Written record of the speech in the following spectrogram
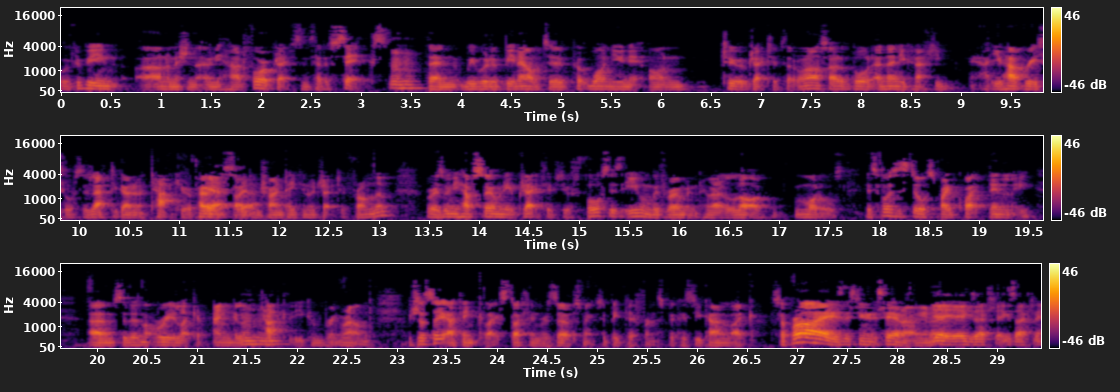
if we'd been on a mission that only had four objectives instead of 6 then we would have been able to put one unit on two objectives that were on our side of the board, and then you can actually you have resources left to go and attack your opponent's Yes, side yeah. and try and take an objective from them. Whereas when you have so many objectives, your forces, even with Roman, who had a lot of models, his forces still spread quite thinly. Um, so there's not really like an angle Mm-hmm. of attack that you can bring round. Which I say, I think like stuff in reserves makes a big difference because you can like surprise this unit's here now. You know? yeah yeah exactly exactly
